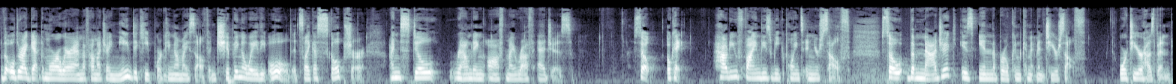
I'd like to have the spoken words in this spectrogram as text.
The older I get, the more aware I am of how much I need to keep working on myself and chipping away the old. It's like a sculpture. I'm still rounding off my rough edges. So, okay, how do you find these weak points in yourself? So the magic is in the broken commitment to yourself or to your husband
